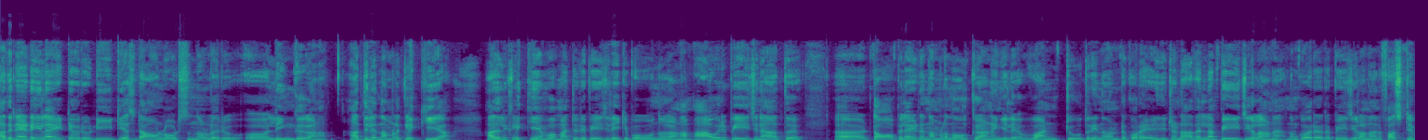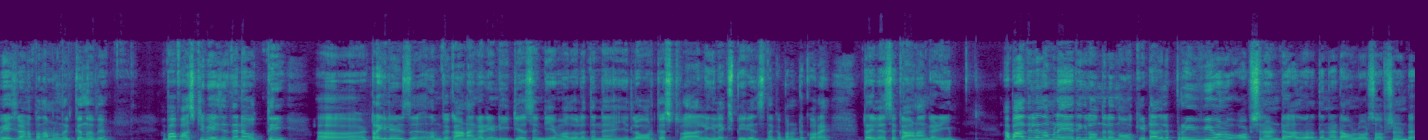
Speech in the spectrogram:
അതിനിടയിലായിട്ട് ഒരു ഡി ടി എസ് ഡൗൺലോഡ്സ് എന്നുള്ളൊരു ലിങ്ക് കാണാം. അതിൽ നമ്മൾ ക്ലിക്ക് ചെയ്യുക. അതിൽ ക്ലിക്ക് ചെയ്യുമ്പോൾ മറ്റൊരു പേജിലേക്ക് പോകുന്നത് കാണാം. ആ ഒരു പേജിനകത്ത് ടോപ്പിലായിട്ട് നമ്മൾ നോക്കുകയാണെങ്കിൽ വൺ ടു ത്രീ എന്ന് പറഞ്ഞിട്ട് കുറേ എഴുതിയിട്ടുണ്ട്. അതെല്ലാം പേജുകളാണ്. നമുക്ക് ഓരോരോ പേജുകളാണ്. ഫസ്റ്റ് പേജിലാണ് ഇപ്പോൾ നമ്മൾ നിൽക്കുന്നത്. അപ്പോൾ ആ ഫസ്റ്റ് പേജിൽ തന്നെ ഒത്തിരി ട്രെയിലേഴ്സ് നമുക്ക് കാണാൻ കഴിയും. ഡി ടി എസിന്റെയും അതുപോലെ തന്നെ ഇതിൽ ഓർക്കസ്ട്ര അല്ലെങ്കിൽ എക്സ്പീരിയൻസ് എന്നൊക്കെ പറഞ്ഞിട്ട് കുറേ ട്രെയിലേഴ്സ് കാണാൻ കഴിയും. അപ്പോൾ അതിൽ നമ്മൾ ഏതെങ്കിലും ഒന്നിൽ നോക്കിയിട്ട് അതിൽ പ്രിവ്യൂ ഓപ്ഷൻ ഉണ്ട്. അതുപോലെ തന്നെ ഡൗൺലോഡ്സ് ഓപ്ഷൻ ഉണ്ട്.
